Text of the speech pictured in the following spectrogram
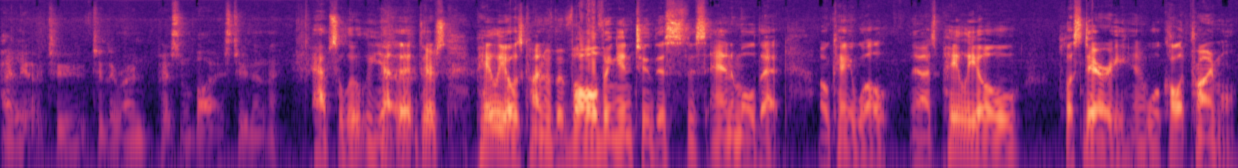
paleo to, to their own personal bias too, don't they? Absolutely, yeah. There's paleo is kind of evolving into this this animal that okay, well, it's paleo plus dairy, and we'll call it primal.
